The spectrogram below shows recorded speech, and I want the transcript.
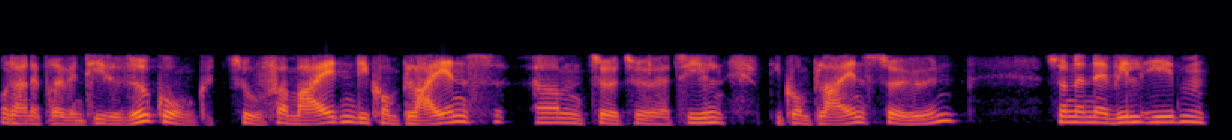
oder eine präventive Wirkung zu vermeiden, die Compliance ähm, zu, zu erzielen, die Compliance zu erhöhen, sondern er will eben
